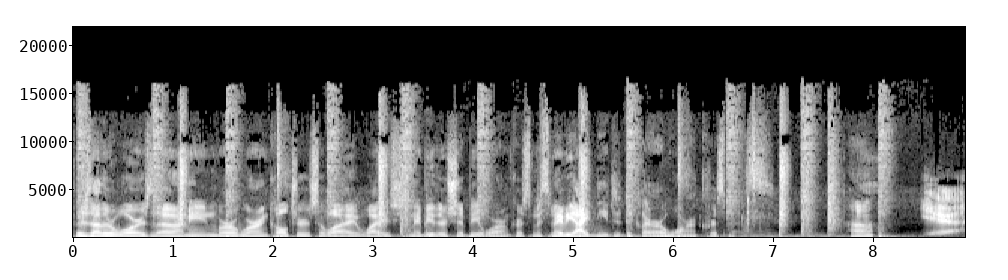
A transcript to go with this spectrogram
There's other wars though. I mean, we're a warring culture, so why why sh- maybe there should be a war on Christmas? Maybe I need to declare a war on Christmas. Huh? Yeah.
